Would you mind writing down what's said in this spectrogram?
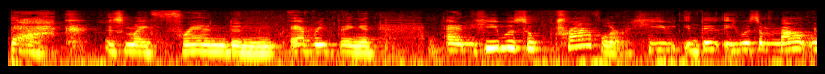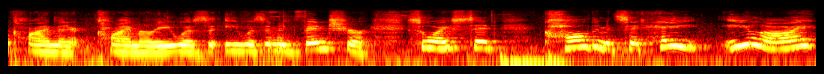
back as my friend and everything and and he was a traveler he he was a mountain climber climber he was he was an adventurer so I said called him and said hey Eli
